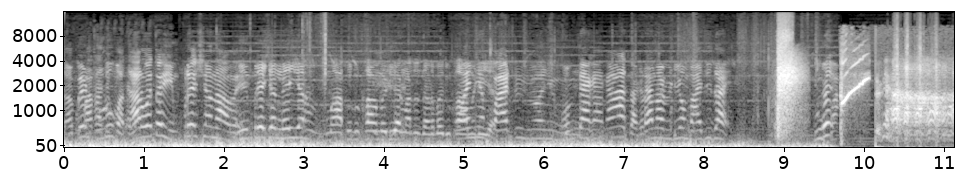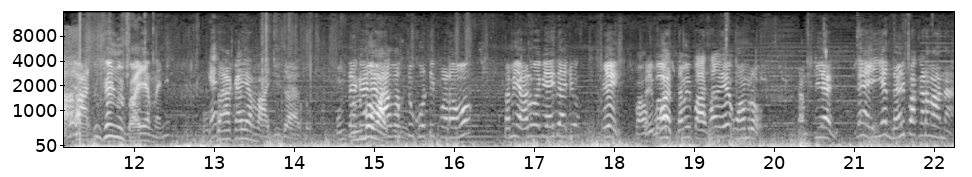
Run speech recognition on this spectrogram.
દબે થોડું વધારે હોય તો ઇમ્પ્રેશન આવે. ઇમ્પ્રેશન નહીં યાર માથું દુખાવા મળ્યું યાર માથું જડબે દુખાવા મળ્યું જોડ્યું ઘૂમતા કાકા ઝઘડાના વીડિયો માજી થાય. પાટું છે નું જોડ્યા મને? ઘૂમતા કા યાર વાજી જાય તો. ઘૂમતા કાકા આ વસ્તુ ખોટી પડે હો. તમે બે બેહી જાજો. એ ભાઈ બસ. તમે પાછા એ ઓમરો ધમકી આલ. લે અહીંયા નહીં પકડવાના.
